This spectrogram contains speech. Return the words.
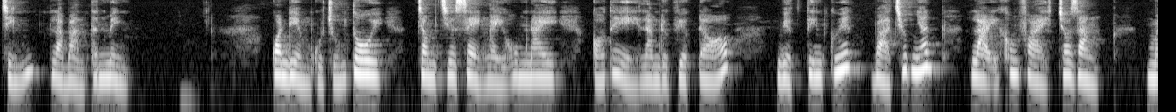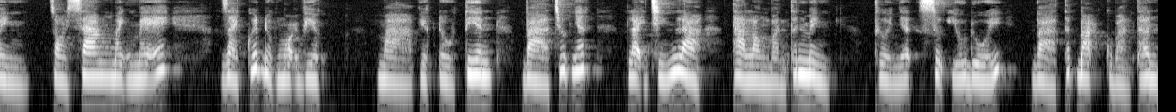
chính là bản thân mình. Quan điểm của chúng tôi trong chia sẻ ngày hôm nay có thể làm được việc đó. Việc tinh quyết và trước nhất lại không phải cho rằng mình giỏi sang, mạnh mẽ, giải quyết được mọi việc, mà việc đầu tiên và trước nhất lại chính là thả lòng bản thân mình, thừa nhận sự yếu đuối và thất bại của bản thân.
